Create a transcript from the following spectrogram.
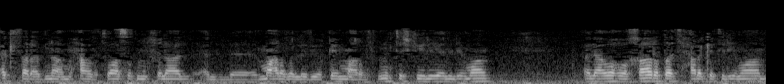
أكثر أبناء محافظة واسط من خلال المعرض الذي يقيم معرض الفنون التشكيلية للإمام ألا وهو خارطة حركة الإمام.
